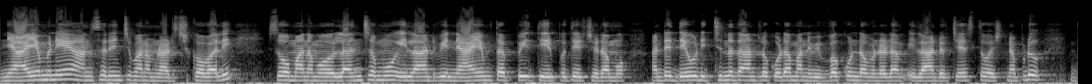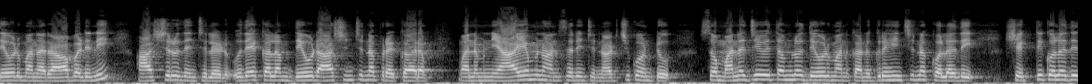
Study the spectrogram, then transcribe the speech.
న్యాయమునే అనుసరించి మనం నడుచుకోవాలి. సో మనము లంచము ఇలాంటివి న్యాయం తప్పి తీర్పు తీర్చడము అంటే దేవుడు ఇచ్చిన దాంట్లో కూడా మనం ఇవ్వకుండా ఉండడం ఇలాంటివి చేస్తూ వచ్చినప్పుడు దేవుడు మన రాబడిని ఆశీర్వదించలేడు. ఉదయకాలం దేవుడు ఆశించిన ప్రకారం మనం న్యాయమును అనుసరించి నడుచుకుంటూ సో మన జీవితంలో దేవుడు మనకు అనుగ్రహించిన కొలది శక్తి కొలది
